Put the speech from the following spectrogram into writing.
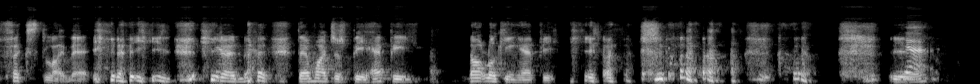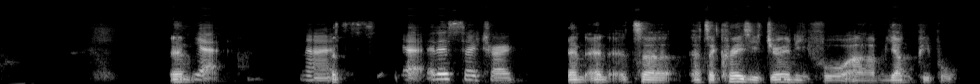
fixed like that. You know, you, you don't know. They might just be happy, not looking happy. You know. yeah. yeah. And yeah. No, it's, yeah, it is so true. And and it's a it's a crazy journey for um, young people,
